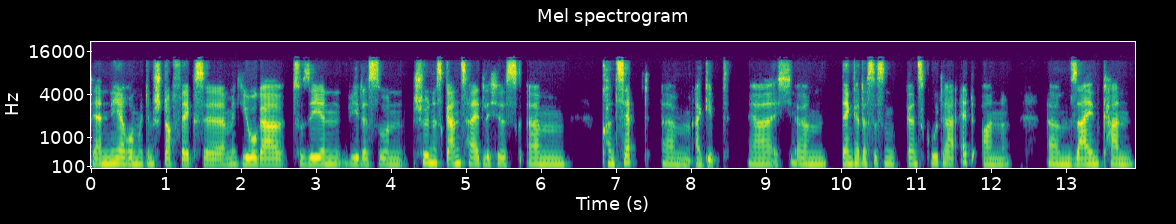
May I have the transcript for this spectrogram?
der Ernährung, mit dem Stoffwechsel, mit Yoga zu sehen, wie das so ein schönes, ganzheitliches ähm, Konzept ähm, ergibt. Ja, ich mhm. ähm, denke, dass es ein ganz guter Add-on ähm, sein kann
